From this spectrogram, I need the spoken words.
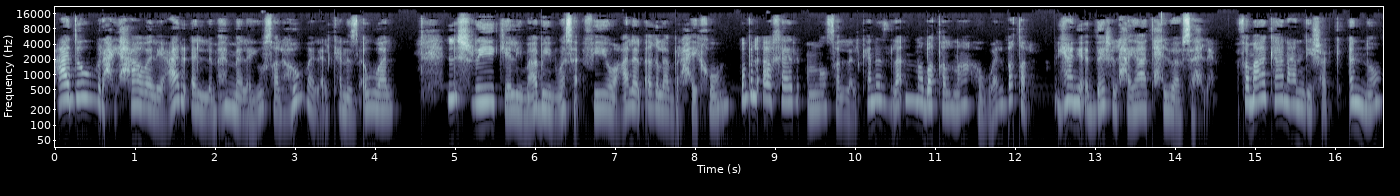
عدو رح يحاول يعرقل المهمة ليوصل هو للكنز أول؟ الشريك يلي ما بينوثق فيه وعلى الأغلب رح يخون وبالآخر منوصل للكنز لأنه بطلنا هو البطل. يعني قديش الحياة حلوة وسهلة. فما كان عندي شك أنه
